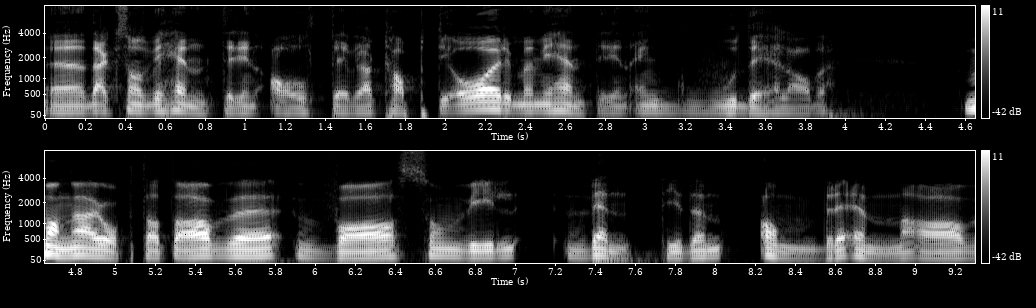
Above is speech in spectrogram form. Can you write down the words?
Uh, det er ikke sånn at vi henter inn alt det vi har tapt i år, men vi henter inn en god del av det. Mange er jo opptatt av uh, hva som vil vente i den andre enden av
